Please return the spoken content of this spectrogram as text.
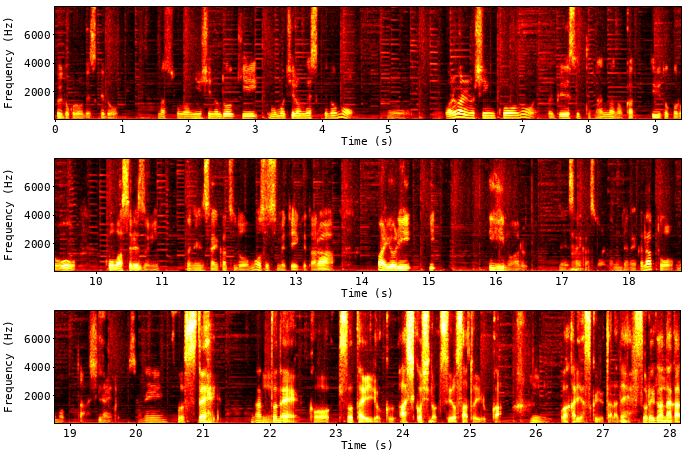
そういうところですけど、まあその入信の動機ももちろんですけども、我々の信仰のやっぱりベースって何なのかっていうところをこう忘れずに、まあ、連載活動も進めていけたら、まあよりい意義のある連載活動になるんじゃないかなと思った次第なんですよね。そうですね。なんとね、こう基礎体力、足腰の強さというか、うん。分かりやすく言ったらね、それがなかっ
